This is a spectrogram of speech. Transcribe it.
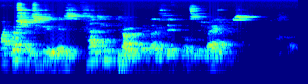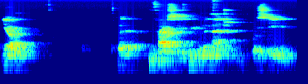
my question to you is how do you cope with those difficult situations? You know, the Pharisees, we can imagine, were scheming.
